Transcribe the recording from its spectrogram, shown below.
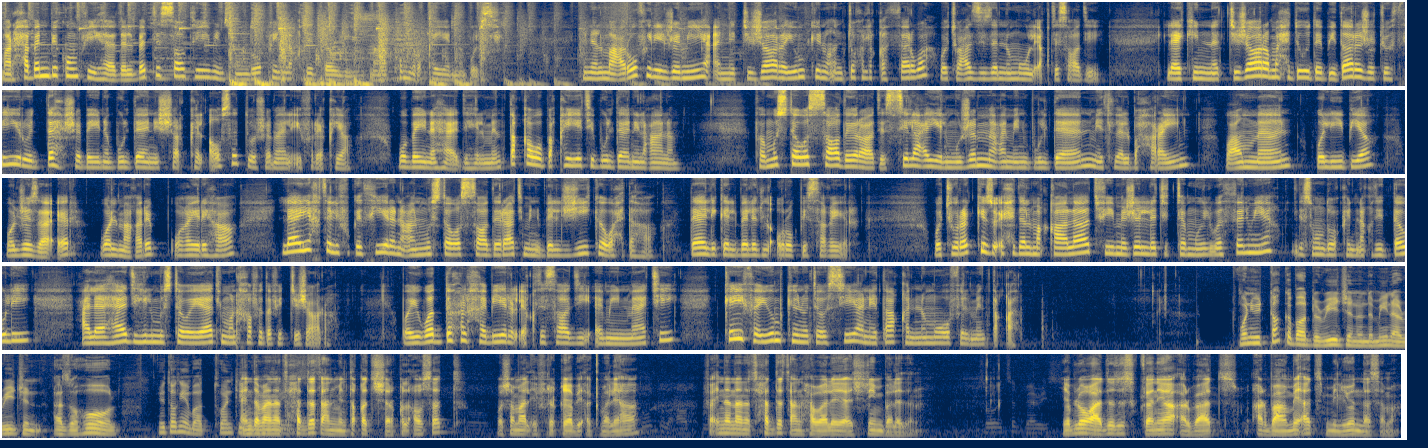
مرحبا بكم في هذا البث الصوتي من صندوق النقد الدولي. معكم رقية النابلسي. من المعروف للجميع أن التجارة يمكن أن تخلق الثروة وتعزز النمو الاقتصادي. لكن التجارة محدودة بدرجة تثير الدهشة بين بلدان الشرق الأوسط وشمال إفريقيا وبين هذه المنطقة وبقية بلدان العالم. فمستوى الصادرات السلعية المجمعة من بلدان مثل البحرين وعمان وليبيا والجزائر والمغرب وغيرها لا يختلف كثيرا عن مستوى الصادرات من بلجيكا وحدها ذلك البلد الأوروبي الصغير. وتركز إحدى المقالات في مجلة التمويل والتنمية لصندوق النقد الدولي على هذه المستويات المنخفضة في التجارة. ويوضح الخبير الاقتصادي أمين ماتي كيف يمكن توسيع نطاق النمو في المنطقة. When you talk about the region and the MENA region as a whole, you're talking about 20 عندما نتحدث عن منطقة الشرق الأوسط وشمال إفريقيا بأكملها فإننا نتحدث عن حوالي 20 بلدا. يبلغ عدد سكانها 400 مليون نسمة.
